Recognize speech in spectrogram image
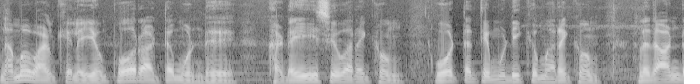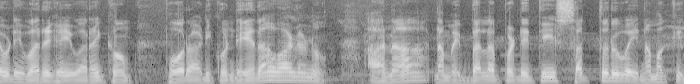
நம்ம வாழ்க்கையிலையும் போராட்டம் உண்டு. கடைசி வரைக்கும் ஓட்டத்தை முடிக்கும் வரைக்கும் அல்லது ஆண்டவுடைய வருகை வரைக்கும் போராடி கொண்டே தான் வாழணும். ஆனால் நம்மை பலப்படுத்தி சத்துருவை நமக்கு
